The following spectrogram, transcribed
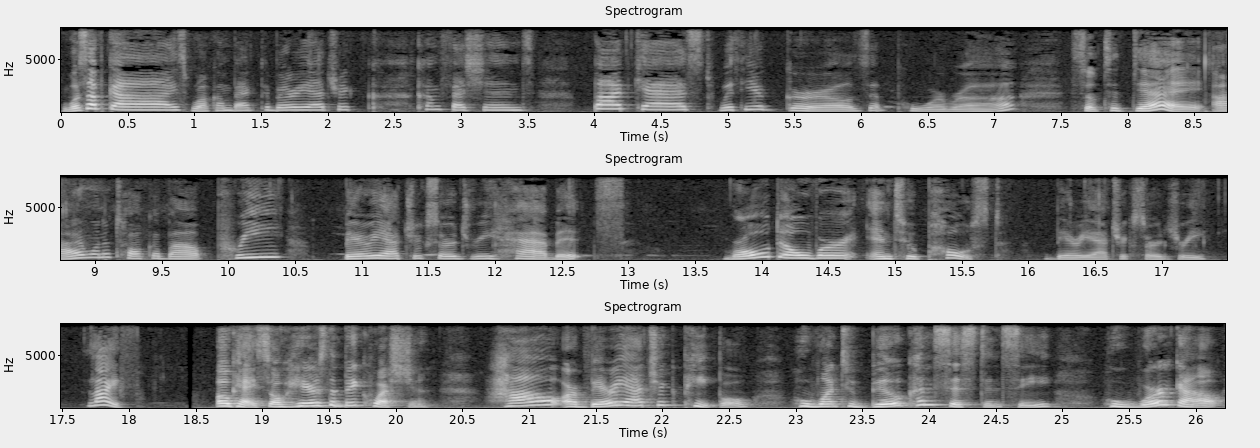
What's up, guys? Welcome back to Bariatric Confessions podcast with your girl, Zipporah. So, today I want to talk about pre bariatric surgery habits rolled over into post bariatric surgery life. Okay, so here's the big question How are bariatric people who want to build consistency, who work out,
